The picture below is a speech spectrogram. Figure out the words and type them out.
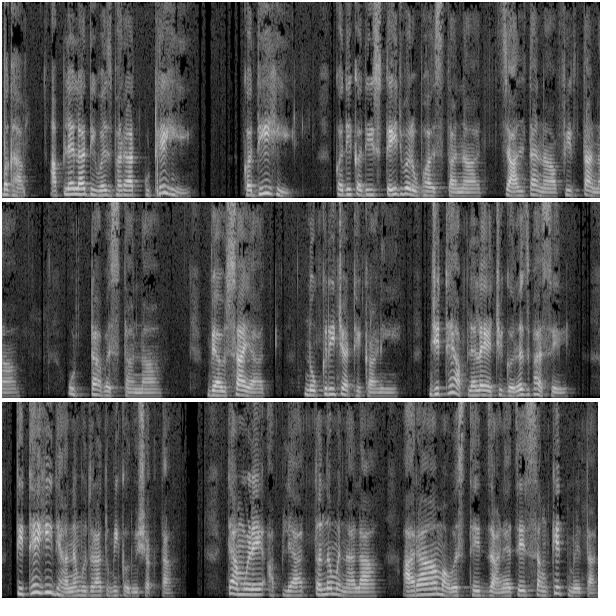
बघा आपल्याला दिवसभरात कुठेही कधीही कधी कधी स्टेजवर उभं असताना चालताना फिरताना उठता बसताना व्यवसायात नोकरीच्या ठिकाणी जिथे आपल्याला याची गरज भासेल तिथेही ध्यानमुद्रा तुम्ही करू शकता. त्यामुळे आपल्या तनमनाला आराम अवस्थेत जाण्याचे संकेत मिळतात.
